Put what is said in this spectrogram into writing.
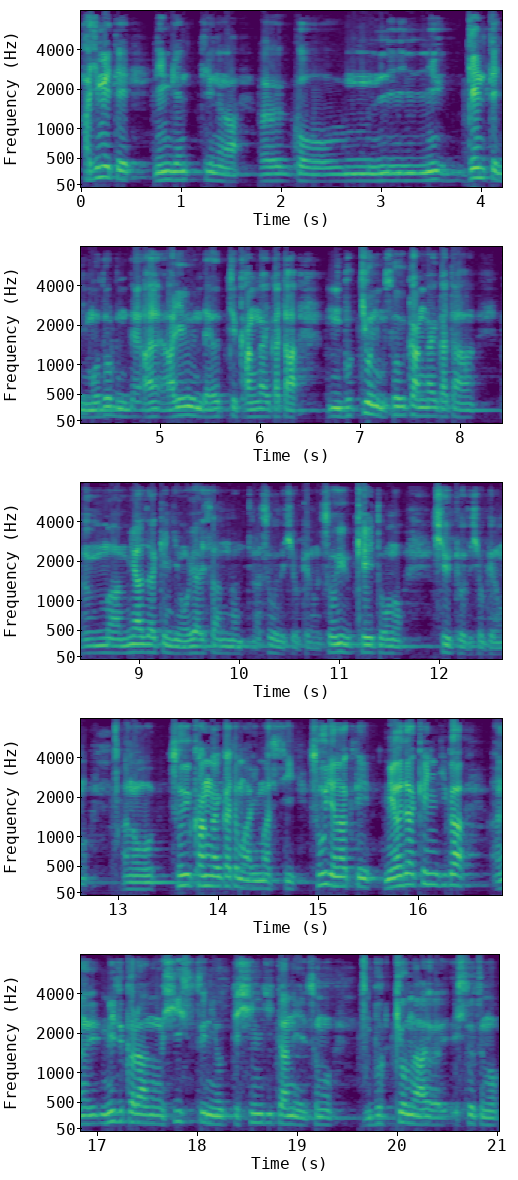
初めて人間っていうのが、こう、原点に戻るんだ、あり得るんだよっていう考え方、仏教にもそういう考え方、まあ、宮沢賢治の親父さんなんていうのはそうでしょうけども、そういう系統の宗教でしょうけども、あの、そういう考え方もありますし、そうじゃなくて、宮沢賢治が、あの、自らの資質によって信じたね、その、仏教の一つの、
